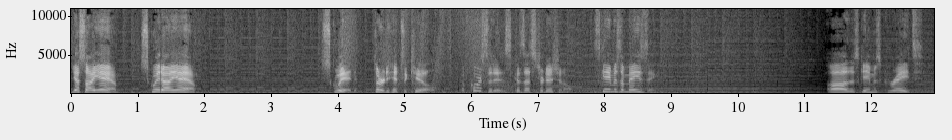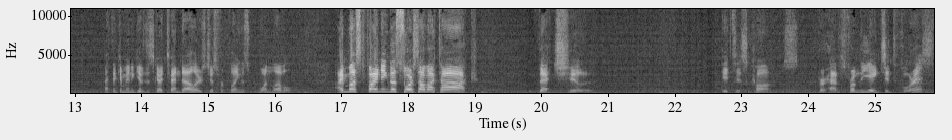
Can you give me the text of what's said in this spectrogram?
Yes, I am! Squid, I am! Squid, third hit's a kill. Of course it is, because that's traditional. This game is amazing. Oh, this game is great. I think I'm going to give this guy $10 just for playing this one level. I must finding the source of attack! That chill it is comes, perhaps from the ancient forest?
